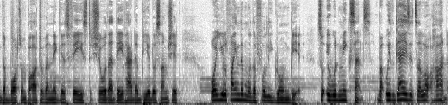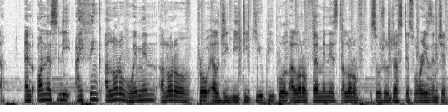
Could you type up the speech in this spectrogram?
the bottom part of a nigga's face to show that they've had a beard or some shit or you'll find them with a fully grown beard so it would make sense. But with guys it's a lot harder. And honestly i think a lot of women a lot of pro lgbtq people a lot of feminists a lot of social justice warriors and shit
